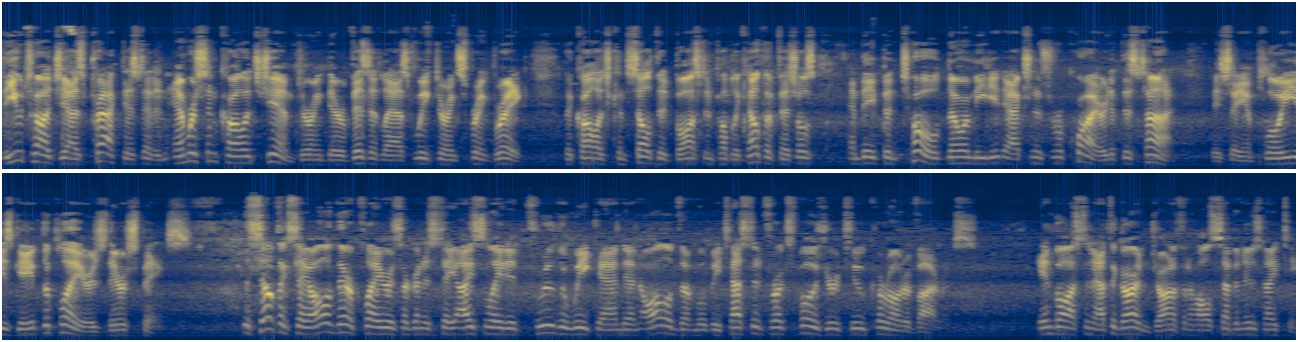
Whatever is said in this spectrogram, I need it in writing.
The Utah Jazz practiced at an Emerson College gym during their visit last week during spring break. The college consulted Boston public health officials, and they've been told no immediate action is required at this time. They say employees gave the players their space. The Celtics say all of their players are going to stay isolated through the weekend, and all of them will be tested for exposure to coronavirus. In Boston, at the Garden, Jonathan Hall, 7 News 19.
